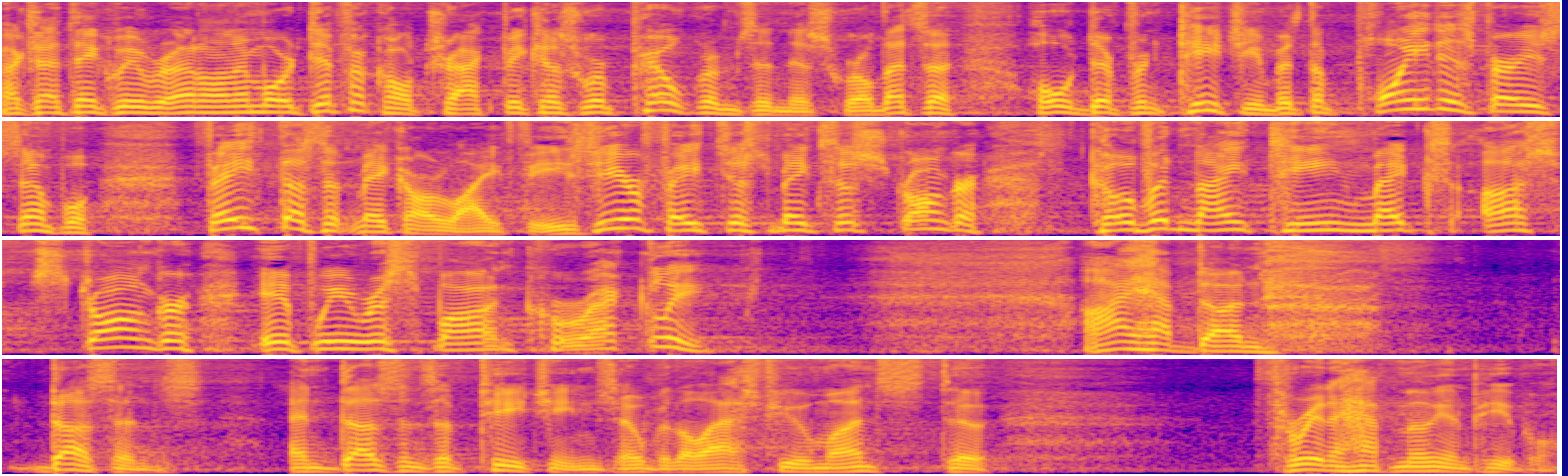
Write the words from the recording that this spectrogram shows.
In fact, I think we run on a more difficult track because we're pilgrims in this world. That's a whole different teaching. But the point is very simple faith doesn't make our life easier, faith just makes us stronger. COVID 19 makes us stronger if we respond correctly. I have done dozens and dozens of teachings over the last few months to three and a half million people.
